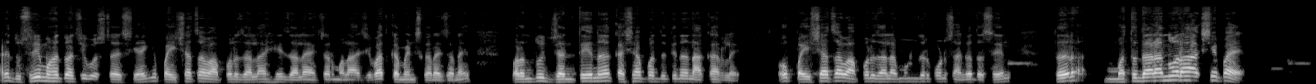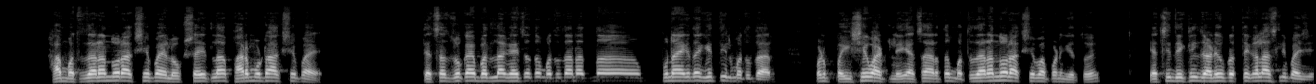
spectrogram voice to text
आणि दुसरी महत्वाची गोष्ट अशी आहे की पैशाचा वापर झाला हे झाला ह्याच्यावर मला अजिबात कमेंट्स करायच्या नाहीत. परंतु जनतेनं कशा पद्धतीनं नाकारलंय? ओ पैशाचा वापर झाला म्हणून जर कोण सांगत असेल तर मतदारांवर हा आक्षेप आहे. हा मतदारांवर आक्षेप आहे. लोकशाहीतला फार मोठा आक्षेप आहे. त्याचा जो काय बदला घ्यायचा तो मतदानातनं पुन्हा एकदा घेतील मतदार. पण पैसे वाटले याचा अर्थ मतदारांवर आक्षेप आपण घेतोय. याची देखील जाणीव प्रत्येकाला असली पाहिजे.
